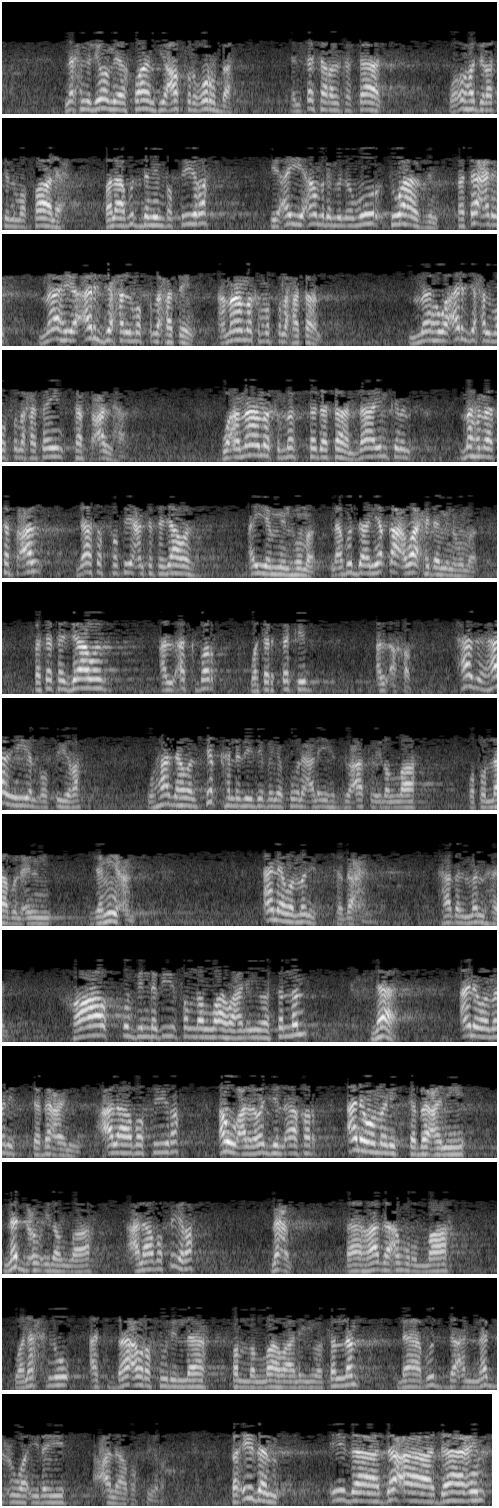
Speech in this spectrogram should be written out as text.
نحن اليوم يا إخوان في عصر غربة انتشر الفساد وأهدرت المصالح. فلا بد من بصيرة في أي أمر من الأمور توازن فتعرف ما هي أرجح المصلحتين أمامك مصلحتان. ما هو أرجح المصلحتين؟ تفعلها. وأمامك مفسدتان. لا يمكن مهما تفعل لا تستطيع أن تتجاوز أي منهما. لا بد أن يقع واحدة منهما. فتتجاوز الأكبر وترتكب الأخف. هذا هذه هي البصيرة. وهذا هو الفقه الذي يجب أن يكون عليه الدعاة إلى الله وطلاب العلم. جميعا. أنا ومن اتبعني هذا المنهج خاص بالنبي صلى الله عليه وسلم. لا أنا ومن اتبعني على بصيرة أو على الوجه الآخر. أنا ومن اتبعني ندعو إلى الله على بصيرة. نعم فهذا أمر الله. ونحن أتباع رسول الله صلى الله عليه وسلم. لا بد أن ندعو إليه على بصيرة. فإذا إذا دعا داع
